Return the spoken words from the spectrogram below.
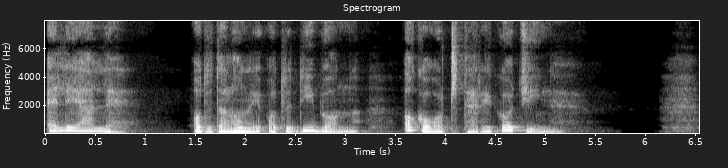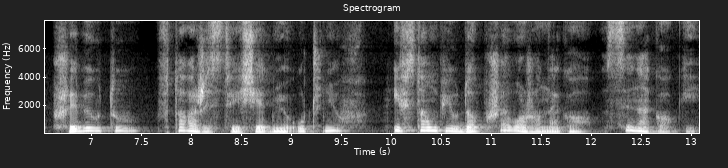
Eleale, oddalonej od Dibon około cztery godziny. Przybył tu w towarzystwie siedmiu uczniów i wstąpił do przełożonego synagogi.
